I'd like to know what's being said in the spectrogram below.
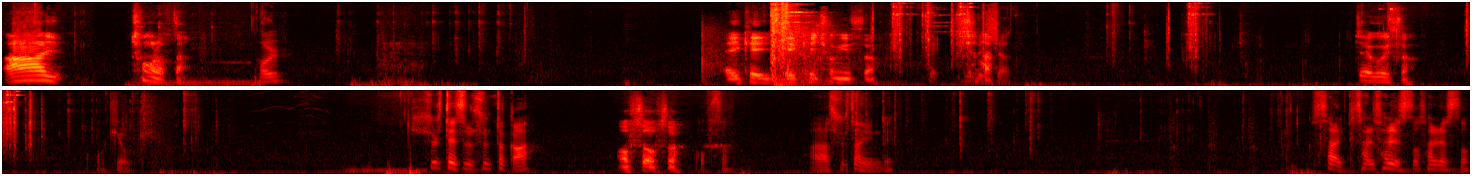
아 이- 총을 없다. 헐 AK AK 총이 있어. 헤- 헤드샷. 쬐고 있어. 오케이 오케이. 술탄 있으면 술탄 까? 없어 없어. 없어? 아나 술탄인데. 살, 살 살렸어 살렸어.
